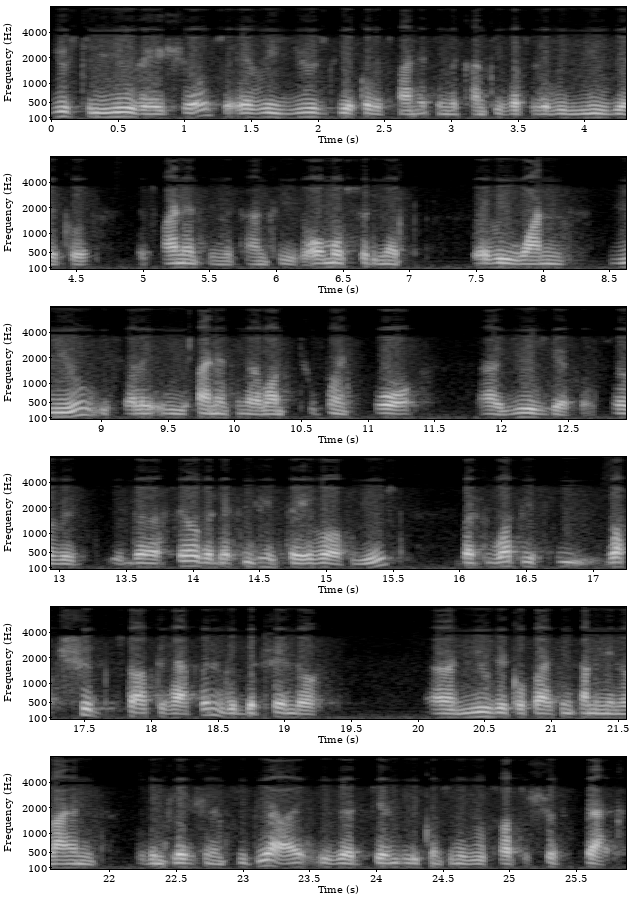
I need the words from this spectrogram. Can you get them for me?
used to new ratio, so every used vehicle that's financed in the country versus every new vehicle that's financed in the country is almost sitting at for every one new, we sell it, we're financing around 2.4 uh, used vehicles. So the, the sales are definitely in favor of used. But what we see, what should start to happen with the trend of uh, new vehicle pricing coming in line with inflation and CPI is that generally consumers will start to shift back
